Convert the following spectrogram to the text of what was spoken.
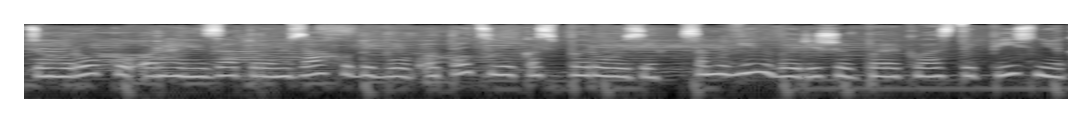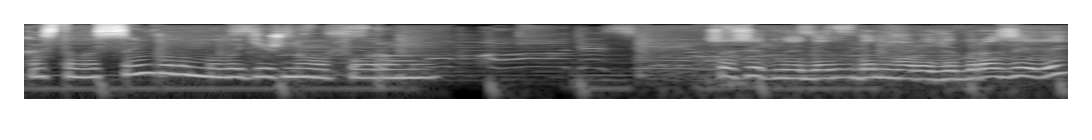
Цього року організатором заходу був отець Лукас Перозі. Саме він вирішив перекласти пісню, яка стала символом молодіжного форуму. Сусідний день, день молоді в Бразилії.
